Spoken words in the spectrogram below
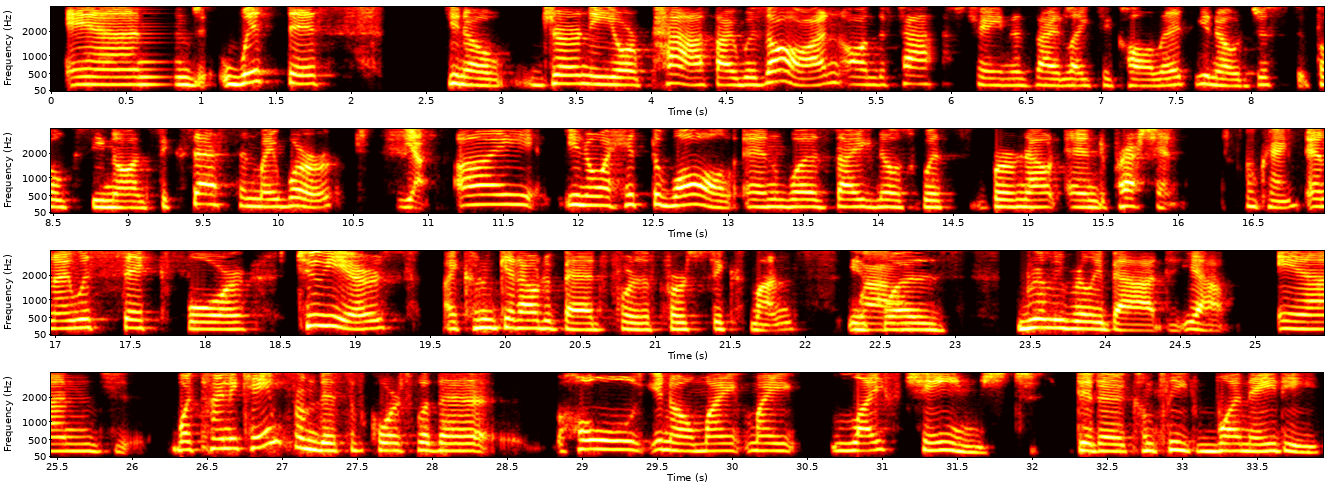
And with this you know journey or path i was on on the fast train as i like to call it you know just focusing on success and my work. Yeah. I you know i hit the wall and was diagnosed with burnout and depression. Okay. And i was sick for two years. I couldn't get out of bed for the first six months. It wow. was really really bad. Yeah. And what kind of came from this of course was the whole you know my my life changed did a complete 180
